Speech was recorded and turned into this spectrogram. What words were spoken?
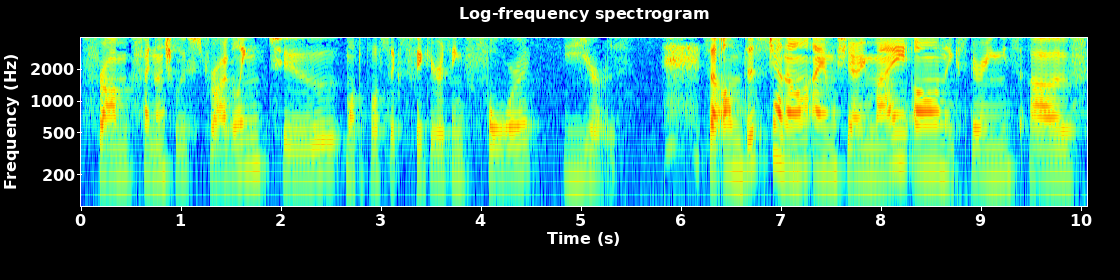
from financially struggling to multiple six figures in four years. So, on this channel, I am sharing my own experience of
